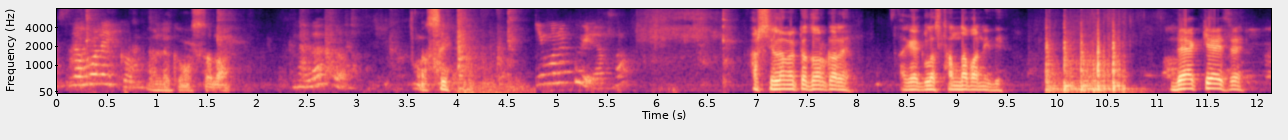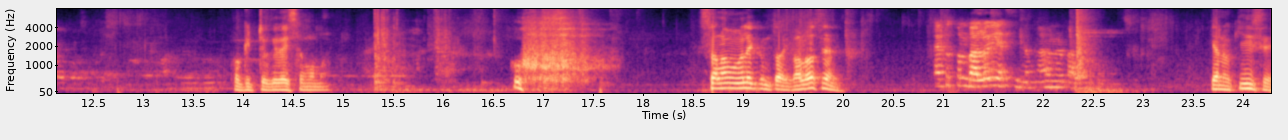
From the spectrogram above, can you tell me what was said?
আসসালামু আলাইকুম। ওয়ালাইকুম আসসালাম। ভালো আছো? আছি। আসছিলাম একটা দরকারে। আগে এক গ্লাস ঠান্ডা পানি দে। দেখ কে আছে পকেট টকেট আইসে মনে। সালাম আলাইকুম তাই ভালো আছেন? এতক্ষণ ভালোই আছিলাম এখন ভালো কেন কি হয়েছে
